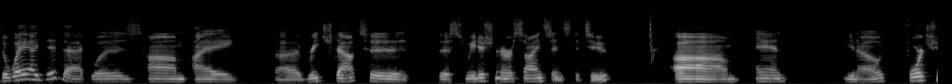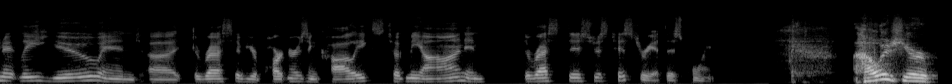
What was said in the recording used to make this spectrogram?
the way I did that was um, I uh, reached out to the Swedish Neuroscience Institute. Um, and, you know, fortunately, you and uh, the rest of your partners and colleagues took me on, and the rest is just history at this point. How is your,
